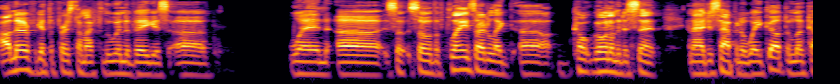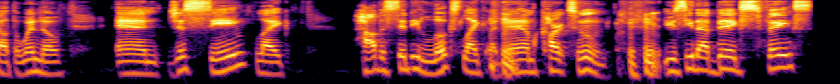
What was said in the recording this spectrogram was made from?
I'll never forget the first time I flew into Vegas. Uh, when uh, so so the plane started like uh, going on the descent, and I just happened to wake up and look out the window, and just seeing like how the city looks like a damn cartoon. you see that big sphinx,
